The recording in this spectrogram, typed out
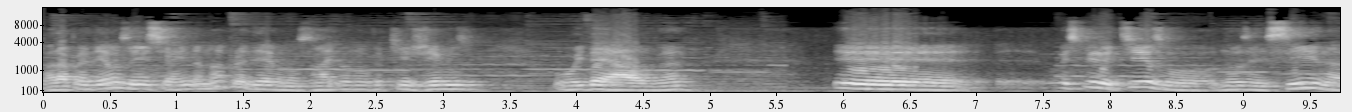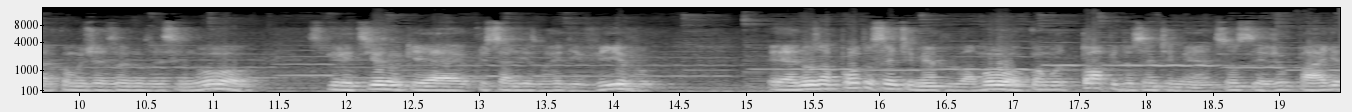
para aprendermos isso, e ainda não aprendemos, ainda não atingimos o ideal. Né? E o Espiritismo nos ensina, como Jesus nos ensinou, Espiritismo, que é o cristianismo redivivo, é, nos aponta o sentimento do amor como o top dos sentimentos, ou seja, o pai de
